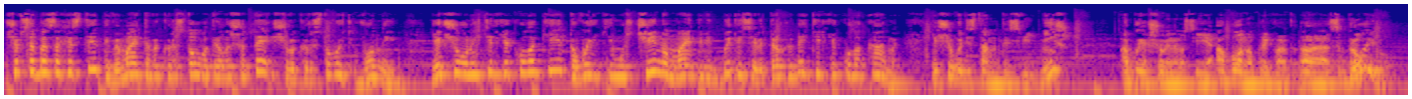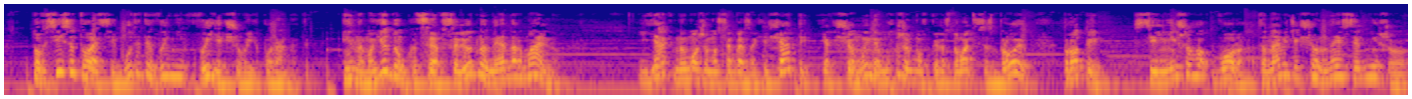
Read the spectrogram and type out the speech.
Щоб себе захистити, ви маєте використовувати лише те, що використовують вони. Якщо у них тільки кулаки, то ви якимось чином маєте відбитися від трьох людей тільки кулаками. Якщо ви дістанете свій ніж, або якщо він у вас є, або, наприклад, е, зброю, то в цій ситуації будете винні ви, якщо ви їх пораните. І на мою думку, це абсолютно ненормально. Як ми можемо себе захищати, якщо ми не можемо користуватися зброєю проти сильнішого ворога, та навіть якщо не сильнішого?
